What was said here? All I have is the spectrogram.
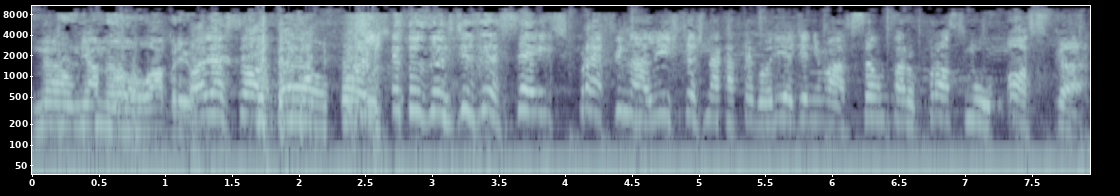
Não, minha Não, avó. Abreu. Olha só, escolhidos os 16 pré-finalistas na categoria de animação para o próximo Oscar.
